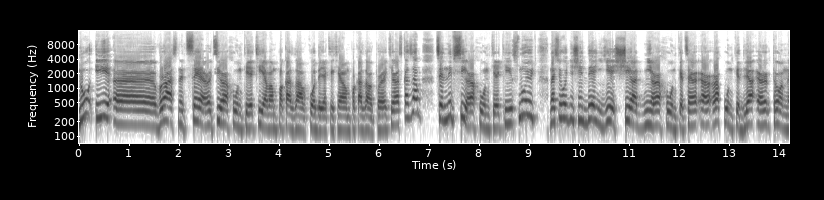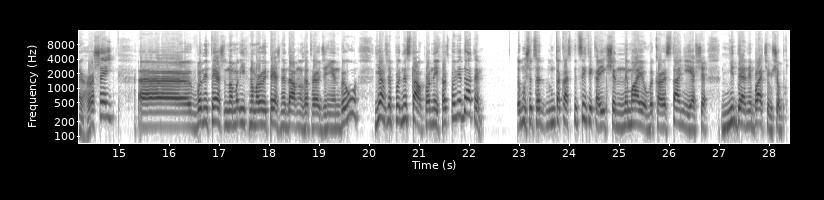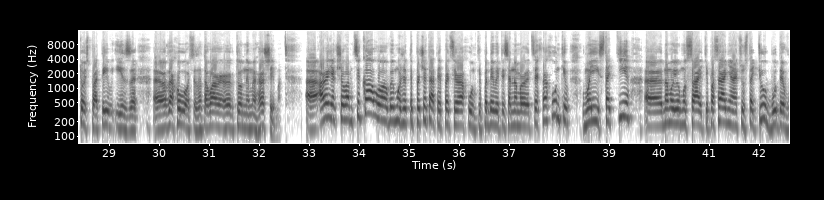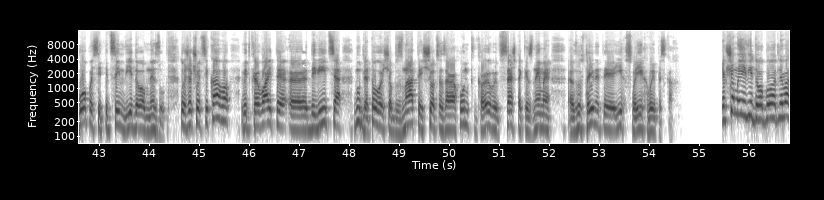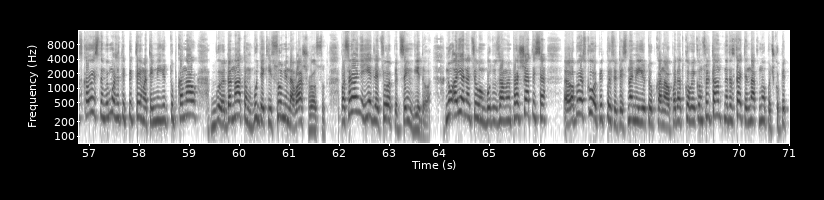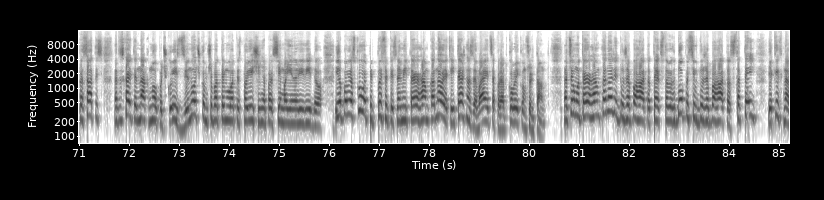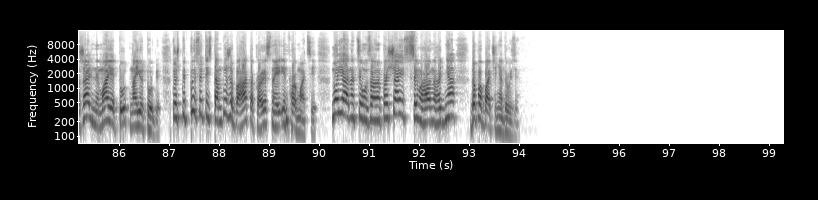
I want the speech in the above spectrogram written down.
Ну і е, власне це ці рахунки, які я вам показав, коди, яких я вам показав, про які розказав. Це не всі рахунки, які існують на сьогоднішній день. Є ще одні рахунки. Це е, рахунки для електронних грошей. Вони теж їх номери теж недавно затверджені НБУ. Я вже не став про них розповідати. Тому що це ну, така специфіка, їх ще немає в використанні. Я ще ніде не бачив, щоб хтось платив із е, розраховувався за товар електронними грошима. Але якщо вам цікаво, ви можете почитати про ці рахунки, подивитися номери цих рахунків в моїй статті е, на моєму сайті. Посилання на цю статтю буде в описі під цим відео внизу. Тож, якщо цікаво, відкривайте, е, дивіться, ну для того, щоб знати, що це за рахунки, коли ви все ж таки з ними е, зустрінете їх в своїх виписках. Якщо моє відео було для вас корисним, ви можете підтримати мій YouTube канал донатом в будь-якій сумі на ваш розсуд. Посилання є для цього під цим відео. Ну а я на цьому буду з вами прощатися. Е, Обов'язково підписуйтесь на мій YouTube канал Податковий консультант. Натискайте на кнопочку підписатись, натискайте на кнопочку із дзвіночком, щоб отримувати сповіщення про всі мої нові відео. І обов'язково підписуйтесь на мій телеграм-канал, який теж називається Податковий консультант. На цьому телеграм-каналі дуже багато текстових дописів, дуже багато статей, яких, на жаль, немає тут на Ютубі. Тож підписуйтесь, там дуже багато корисної інформації. Ну а я на цьому з вами прощаюсь. Всім гарного дня. До побачення, друзі.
